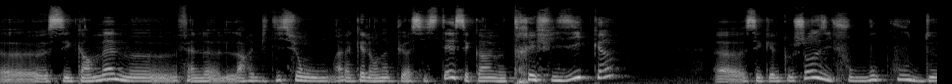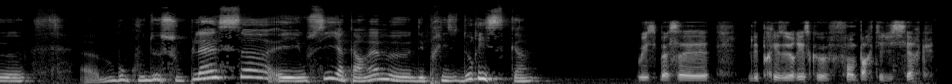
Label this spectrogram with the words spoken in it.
euh, c'est quand même, euh, enfin, la, répétition à laquelle on a pu assister, c'est quand même très physique. c'est quelque chose, il faut beaucoup de, beaucoup de souplesse et aussi il y a quand même des prises de risque. Oui, bah, les prises de risque font partie du cirque.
